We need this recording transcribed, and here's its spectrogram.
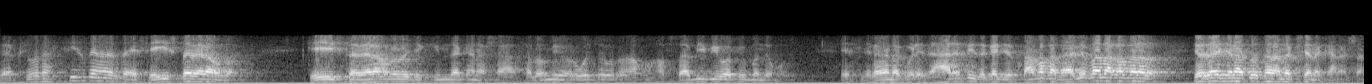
ورکړو دا سیخ ده ورته شیش ته وراولو شیش ته وراولو چې کیم ده کنه شاه سلامي ور وچه ور هغه حفصه بي بي ورته باندې خو اس لرا نه ګړې دا رته ځکه چې خامخا دا به په خبره چې دا چې راتو سره نقشه نه کنه شه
